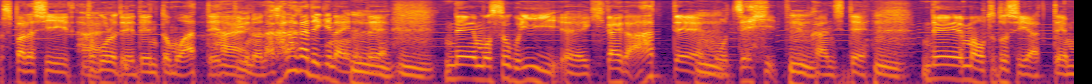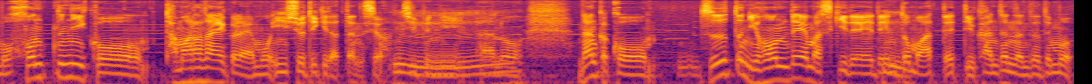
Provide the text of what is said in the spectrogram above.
う素晴らしいところで伝統もあってっていうのはなかなかできないので、うんでもうすごくいい、えー機会があって、うん。もうぜひっていう感じで、うん。でまあ一昨年やってもう本当にこうたまらないくらいもう印象的だったんですよ。自分に。うんあのなんかこうずっと日本でまあ好きで伝統もあってっていう感じなんだけど、でも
